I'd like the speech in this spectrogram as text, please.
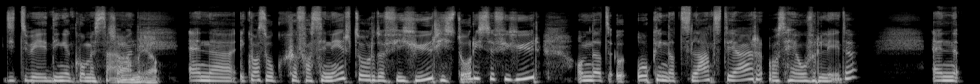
die twee dingen komen samen. ja. En uh, ik was ook gefascineerd door de figuur, historische figuur, omdat ook in dat laatste jaar was hij overleden. En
